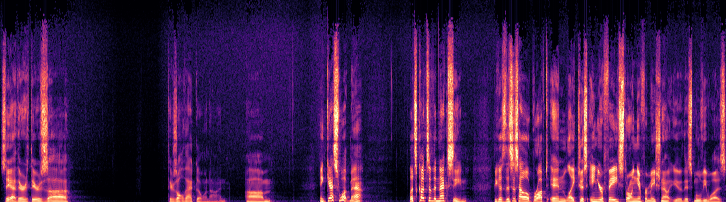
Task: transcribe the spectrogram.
so yeah, there's there's uh, there's all that going on. Um, and guess what, Matt? Let's cut to the next scene because this is how abrupt and like just in your face throwing information out you this movie was.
